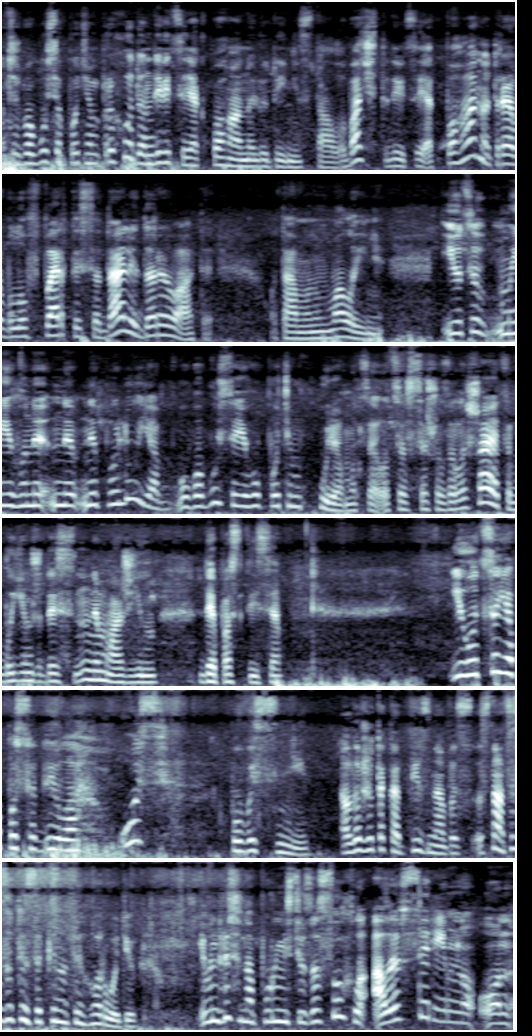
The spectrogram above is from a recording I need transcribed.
От ж бабуся потім приходить, ну, дивіться, як погано людині стало. Бачите, дивіться, як погано, треба було впертися далі, доривати. Отам воно в малині. І оце ми його не, не, не полює, бо бабуся його потім курям. Оце, оце все, що залишається, бо їм же десь нема ж їм де пастися. І оце я посадила ось по весні, але вже така пізна весна. Це з тих закинутих городів. І вона дивіться, вона повністю засохла, але все рівно он,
